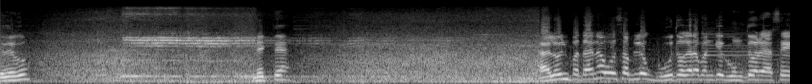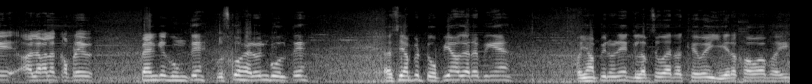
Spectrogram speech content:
ये देखो। देखते हैं। हेलोइन पता है ना, वो सब लोग भूत वगैरह बन के घूमते हैं और ऐसे अलग अलग कपड़े पहन के घूमते हैं। उसको हेलोइन बोलते हैं। ऐसे यहाँ पे टोपियाँ वगैरह भी हैं। और यहाँ पे इन्होंने ग्लव्स वगैरह रखे हुए हैं। ये रखा हुआ भाई।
